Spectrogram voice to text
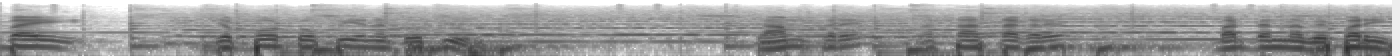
ભાઈ જબ્બો ટોપી અને ધોતિયું કામ કરે હસતા હસતા કરે બારદાનના વેપારી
